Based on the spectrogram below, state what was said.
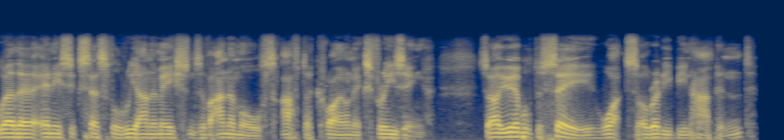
were there any successful reanimations of animals after cryonics freezing? So are you able to say what's already been happened,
